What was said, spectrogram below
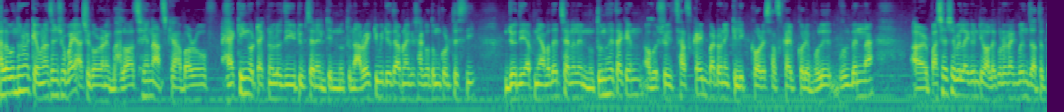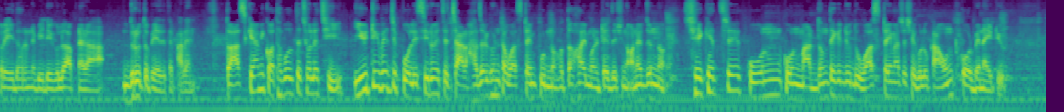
Hello বন্ধুরা, কেমন আছেন সবাই? আশা করি অনেক ভালো আছেন। আজকে আবারও হ্যাকিং ও টেকনোলজি ইউটিউব চ্যানেলটির নতুন আরও একটি ভিডিওতে আপনাকে স্বাগতম করতেছি। যদি আপনি আমাদের চ্যানেলে নতুন হয়ে থাকেন, অবশ্যই সাবস্ক্রাইব বাটনে ক্লিক করে সাবস্ক্রাইব করে ভুলে ভুলবেন না। আর পাশে আসে বেলাইকনটি অলে করে রাখবেন, যাতে করে এই ধরনের ভিডিওগুলো আপনারা দ্রুত পেয়ে যেতে পারেন। তো আজকে আমি কথা বলতে চলেছি ইউটিউবের যে পলিসি রয়েছে, চার হাজার ঘণ্টা ওয়াচ টাইম পূর্ণ হতে হয় মনিটাইজেশন অনের জন্য। সেক্ষেত্রে কোন কোন মাধ্যম থেকে যদি ওয়াচ টাইম আসে, সেগুলো কাউন্ট করবে না ইউটিউব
